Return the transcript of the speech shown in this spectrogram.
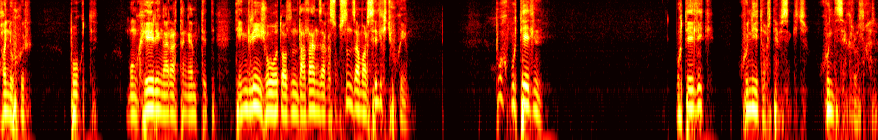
Хон өхөр бүгд мөн хээрийн аратан амьтад тэнгэрийн шууд болон далайн загас усан замаар сэлгэж бүх юм. Бүх бүтээл нь бүтээлийг хүний дор тавьсан гэж. Хүнд сахируулахаар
